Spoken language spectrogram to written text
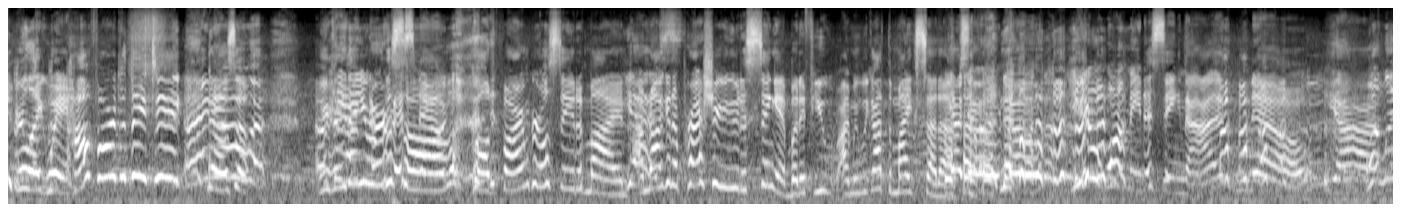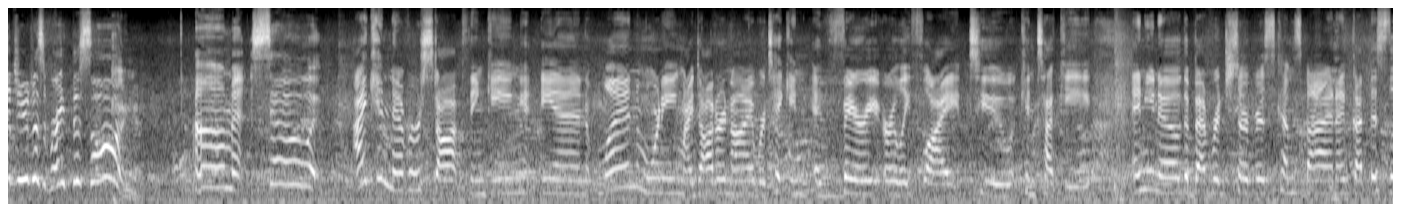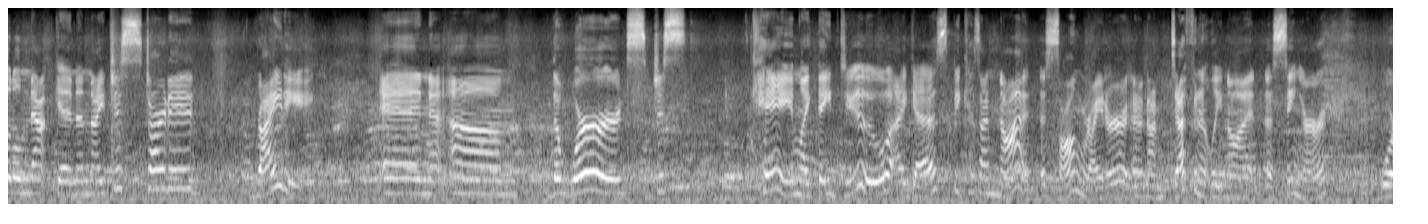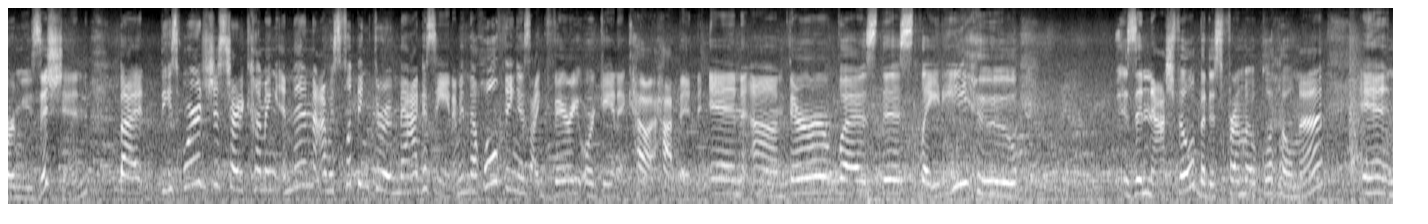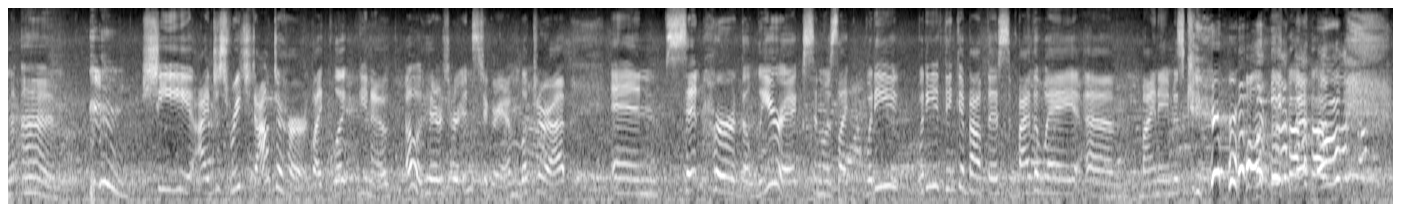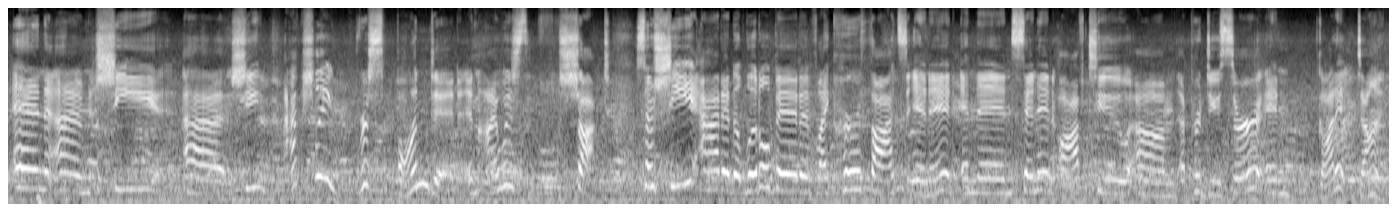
You're like, wait, how far did they dig? I no, know. so we Okay, heard that I'm you wrote a song called "Farm Girl State of Mind." I'm not going to pressure you to sing it, but if you, I mean, we got the mic set up. so- no, no, you don't want me to sing that. No. Yeah. What led you to write the song? Um, so I can never stop thinking. And one morning, my daughter and I were taking a very early flight to Kentucky. And you know, the beverage service comes by, and I've got this little napkin, and I just started writing. And um, the words just came like they do, I guess, because I'm not a songwriter and I'm definitely not a singer or a musician. But these words just started coming, and then I was flipping through a magazine. I mean, the whole thing is like very organic how it happened. And um, there was this lady who is in Nashville, but is from Oklahoma, and um, she, I just reached out to her, like, look, you know, oh, there's her Instagram, looked her up, and sent her the lyrics, and was like, what do you, what do you think about this? By the way, um, my name is Carol, you know? and um, she, uh, she actually responded, and I was shocked. So she added a little bit of like her thoughts in it, and then sent it off to um, a producer and got it done.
